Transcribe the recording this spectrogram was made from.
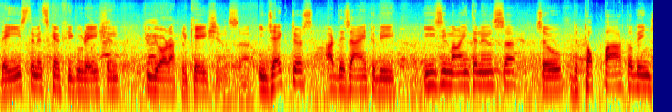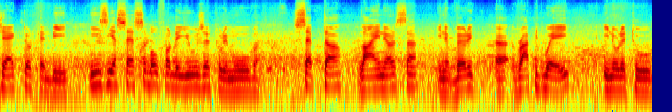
the instrument's configuration to your applications. Uh, injectors are designed to be easy maintenance, uh, so the top part of the injector can be easy accessible for the user to remove septa, liners uh, in a very uh, rapid way in order to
